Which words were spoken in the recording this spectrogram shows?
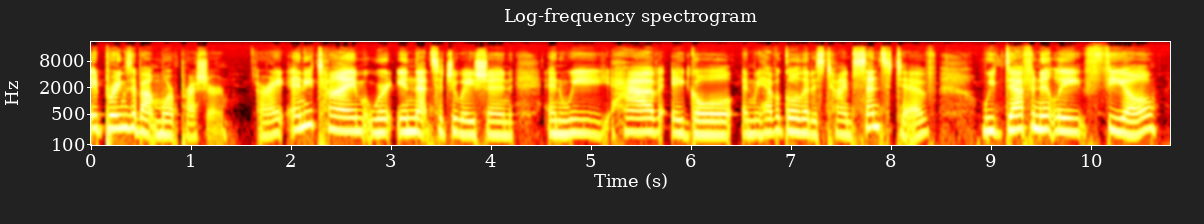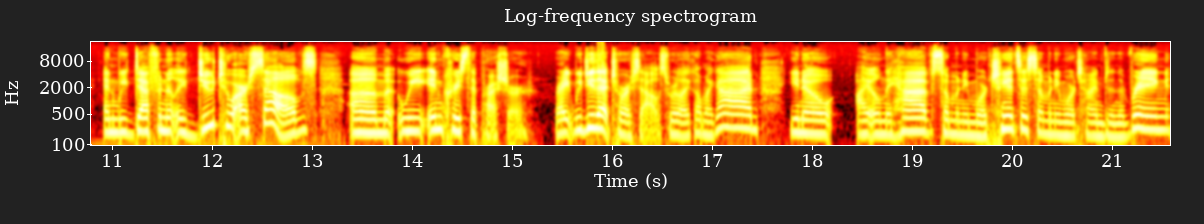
it brings about more pressure all right. Anytime we're in that situation and we have a goal and we have a goal that is time sensitive, we definitely feel and we definitely do to ourselves, um, we increase the pressure, right? We do that to ourselves. We're like, oh my God, you know, I only have so many more chances, so many more times in the ring,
